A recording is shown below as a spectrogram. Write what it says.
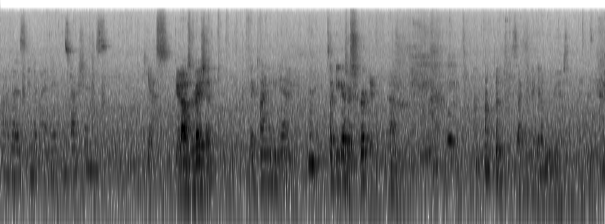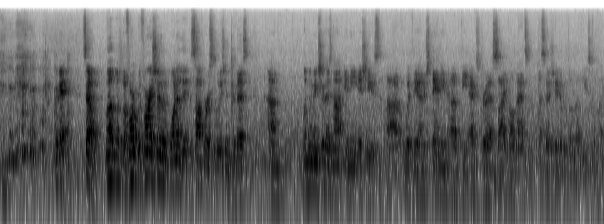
one of those independent instructions? Yes, good observation. Take time to begin. It's like you guys are scripted. Um, It's like we're making a movie or something. Okay, so, well, before, before I show the- one of the software solution to this, um, let me make sure there's not any issues, uh, with the understanding of the extra cycle that's associated with the load use delay.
